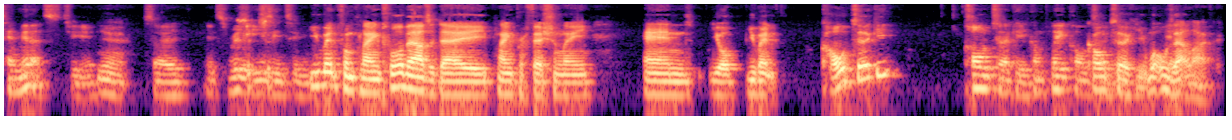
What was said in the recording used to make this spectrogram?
10 minutes to you. Yeah. So it's really so, easy to. You went from playing 12 hours a day, playing professionally, and you're, you went cold turkey? Cold turkey, complete cold, cold turkey. turkey. What was yeah. that like?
